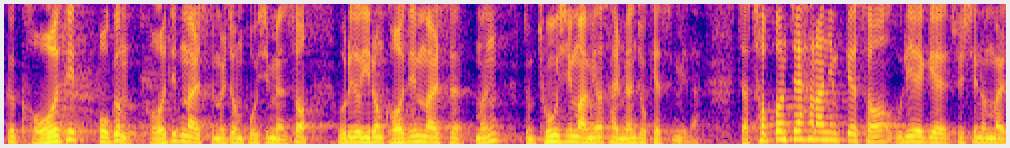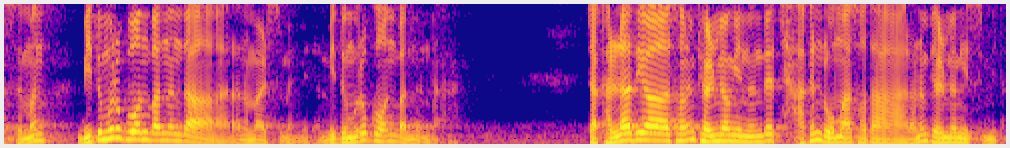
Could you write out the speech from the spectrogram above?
그 거짓 복음, 거짓 말씀을 좀 보시면서 우리도 이런 거짓 말씀은 좀 조심하며 살면 좋겠습니다. 자, 첫 번째 하나님께서 우리에게 주시는 말씀은 믿음으로 구원받는다라는 말씀입니다. 믿음으로 구원받는다. 자, 갈라디아서는 별명이 있는데 작은 로마서다라는 별명이 있습니다.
